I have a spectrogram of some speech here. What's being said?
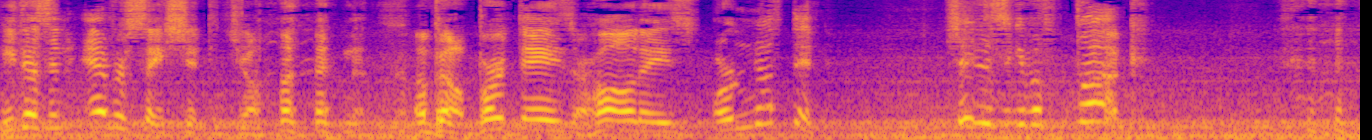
He doesn't ever say shit to John about birthdays or holidays or nothing. Shane doesn't give a fuck.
